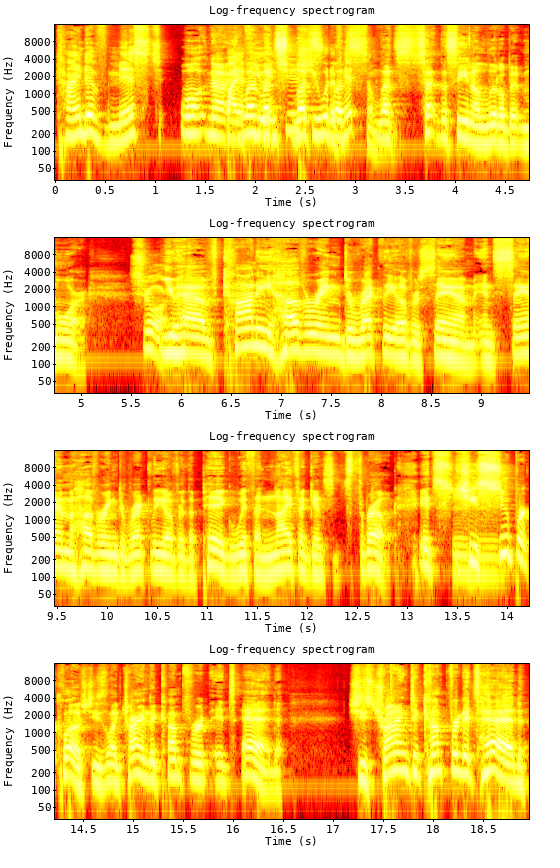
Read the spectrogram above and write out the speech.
kind of missed, well, no, by a let, few us inches, let's she would have hit let's, someone. let's set the scene a little bit more. sure, You have Connie hovering directly over Sam and Sam hovering directly over the pig with a knife against its throat. It's she's Mm-hmm. super close. She's like trying to comfort its head. She's trying to comfort its head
